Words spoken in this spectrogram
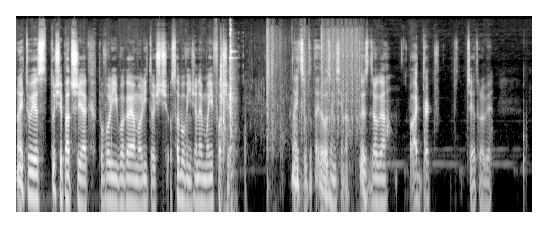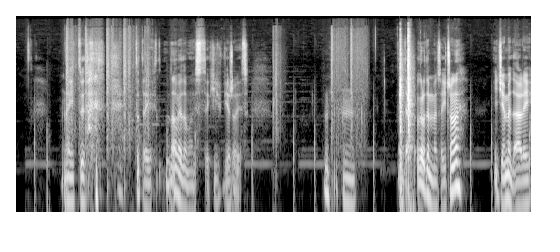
No i tu jest, tu się patrzy jak powoli błagają o litość osoby uwięzione w mojej fosie. No i co, tutaj dowodzenia nic nie ma. Tu jest droga. O, tak. Co ja tu robię? No i tu, tutaj, no wiadomo, jest jakiś wieżowiec. No i tak, ogrody mamy zaliczone. Idziemy dalej.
